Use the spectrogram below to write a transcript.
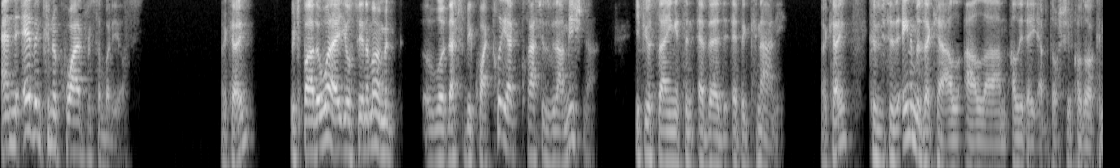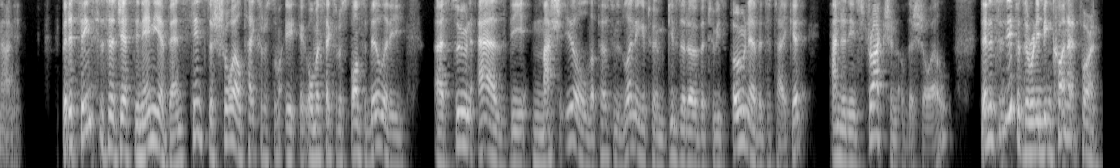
and the eved can acquire it for somebody else. Okay, which by the way, you'll see in a moment. That should be quite clear. Clashes with our Mishnah. If you're saying it's an eved eved kanani, okay, because it says al al um. But it seems to suggest in any event, since the shoel takes almost takes responsibility as soon as the mashil, the person who's lending it to him, gives it over to his own ever to take it under the instruction of the shoel, then it's as if it's already been conned for him,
